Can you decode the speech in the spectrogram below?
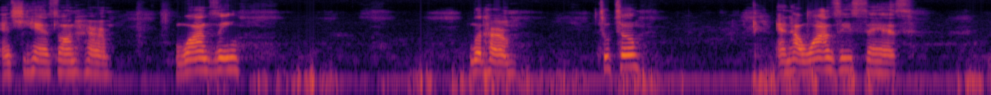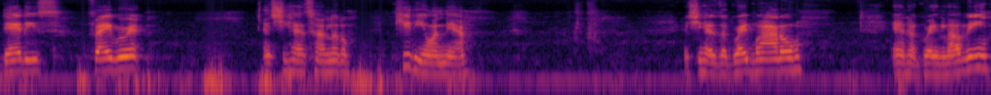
And she has on her onesie with her tutu. And her onesie says daddy's favorite. And she has her little kitty on there. And she has a gray bottle and her gray lovey.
